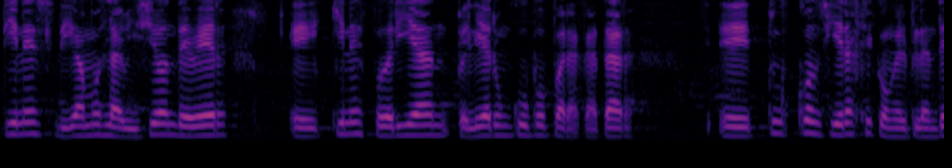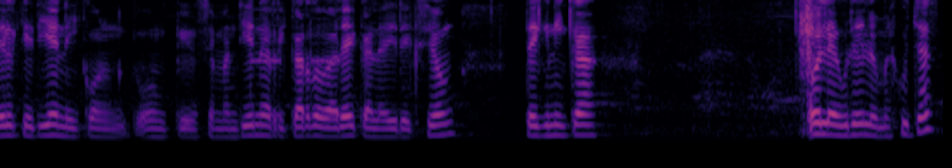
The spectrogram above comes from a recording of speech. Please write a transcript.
tienes, digamos, la visión de ver eh, quiénes podrían pelear un cupo para Qatar. Eh, ¿tú consideras que con el plantel que tiene y con, que se mantiene Ricardo Gareca en la dirección técnica... Hola Aurelio, ¿me escuchas?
